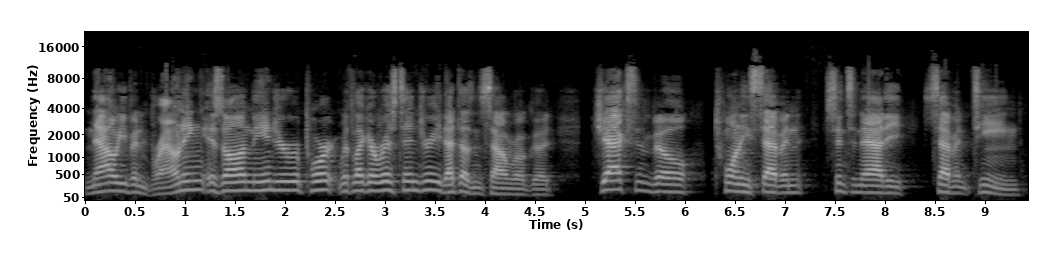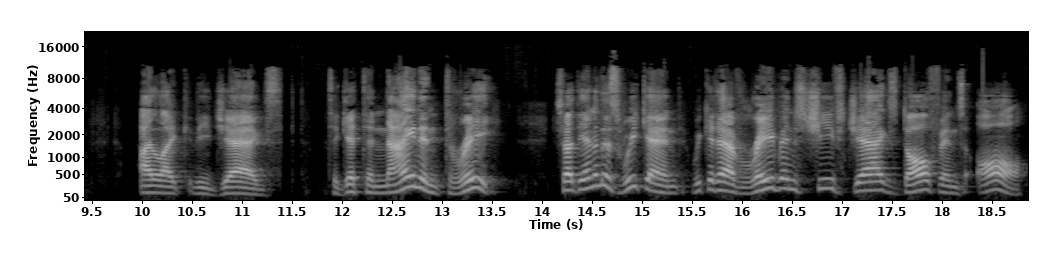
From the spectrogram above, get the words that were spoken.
Now even Browning is on the injury report with like a wrist injury. That doesn't sound real good. Jacksonville 27, Cincinnati 17. I like the Jags to get to 9 and 3. So at the end of this weekend, we could have Ravens, Chiefs, Jags, Dolphins all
